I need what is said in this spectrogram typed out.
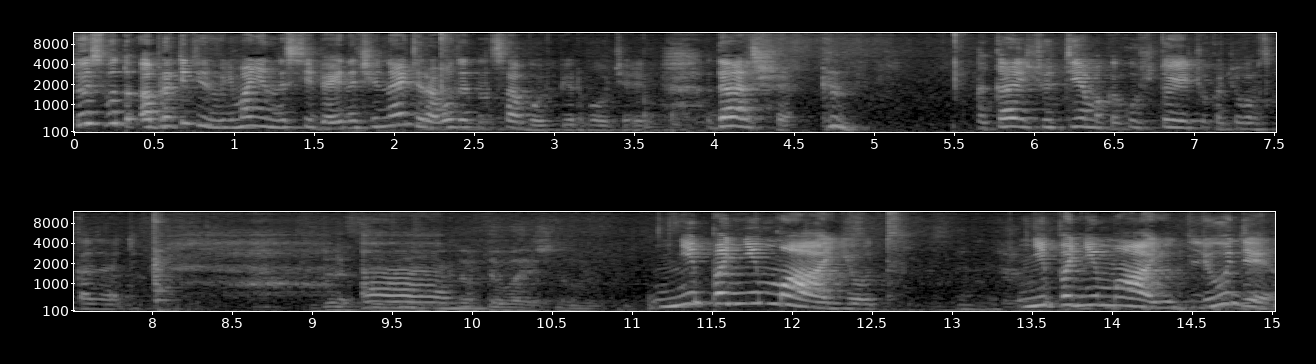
То есть вот обратите внимание на себя и начинайте работать над собой в первую очередь. Дальше. Какая еще тема, какую, что я еще хочу вам сказать? А, не понимают, не понимают люди,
